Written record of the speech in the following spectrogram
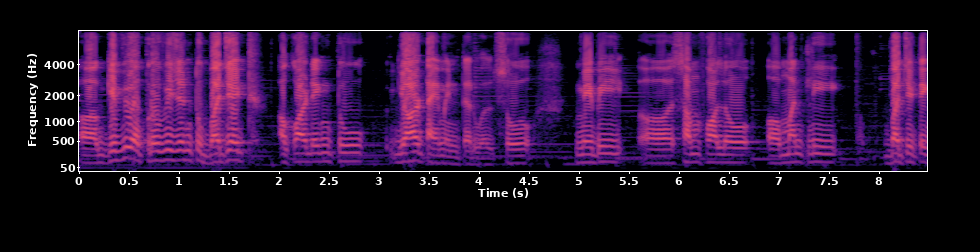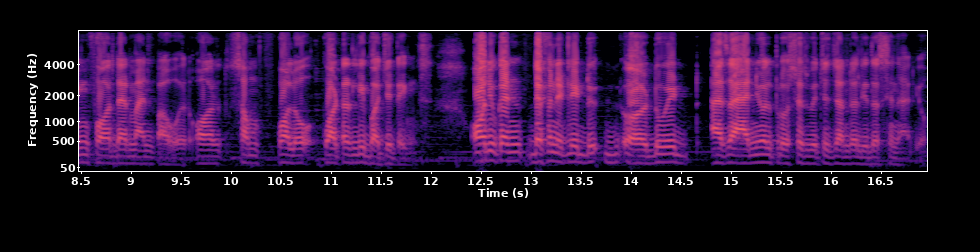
uh, give you a provision to budget according to your time interval. So maybe uh, some follow monthly budgeting for their manpower or some follow quarterly budgetings or you can definitely do, uh, do it as an annual process which is generally the scenario.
